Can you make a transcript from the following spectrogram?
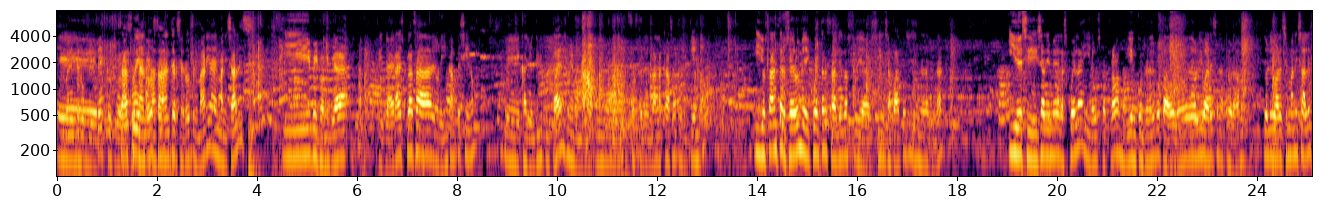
Eh, estaba estudiando, estaba en tercero de primaria en Manizales y mi familia, que ya era desplazada de origen campesino, eh, cayó en dificultades. Mi mamá no pudo sostener más la casa por un tiempo. Y yo estaba en tercero y me di cuenta que estaba yendo a estudiar sin zapatos y sin desayunar. Y decidí salirme de la escuela e ir a buscar trabajo. Y encontré en el botadero de Olivares, en la quebrada de Olivares en Manizales,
